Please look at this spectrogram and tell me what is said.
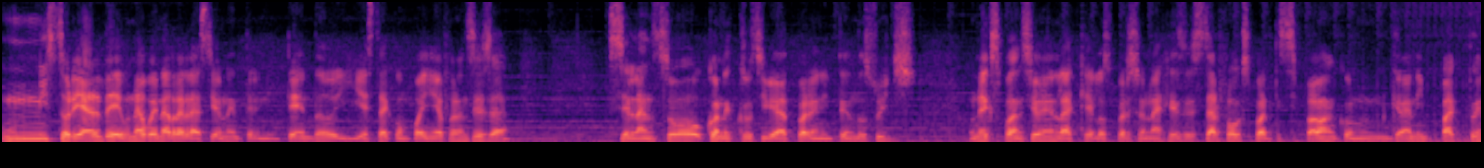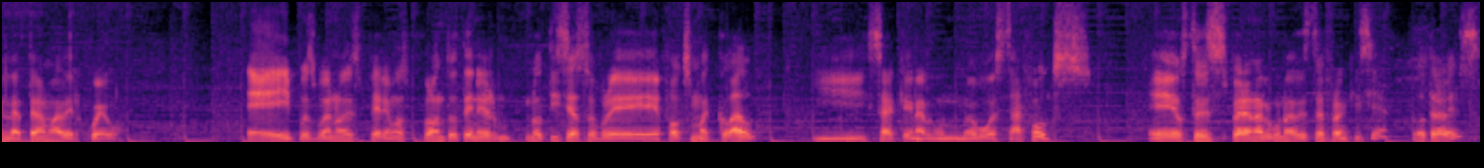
un historial de una buena relación entre Nintendo y esta compañía francesa. Se lanzó con exclusividad para Nintendo Switch, una expansión en la que los personajes de Star Fox participaban con un gran impacto en la trama del juego. Eh, y pues bueno, esperemos pronto tener noticias sobre Fox McCloud y saquen algún nuevo Star Fox. Eh, ¿Ustedes esperan alguna de esta franquicia otra vez?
